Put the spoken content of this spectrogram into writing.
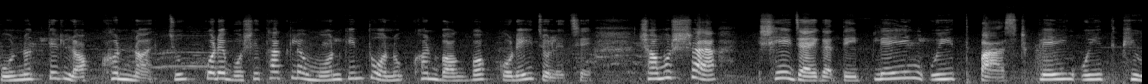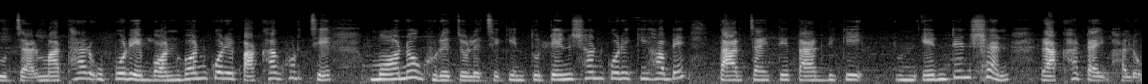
পূর্ণত্বের লক্ষণ নয়। চুপ করে বসে থাকলেও মন কিন্তু অনুক্ষণ বকবক করেই চলেছে। সমস্যা সেই জায়গাতেই playing with past playing with future মাথার উপরে বনবন করে পাখা ঘুরছে, মনও ঘুরে চলেছে। কিন্তু টেনশন করে কি হবে? তার চাইতে তার দিকে ইন্টেনশন রাখাটাই ভালো।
